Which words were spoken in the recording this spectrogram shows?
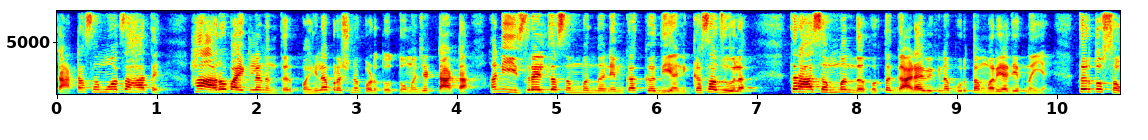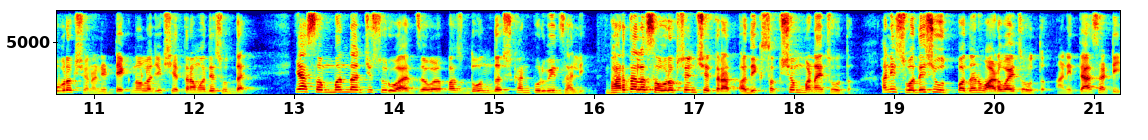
टाटा समूहाचा हात आहे. हा आरोप ऐकल्यानंतर पहिला प्रश्न पडतो तो म्हणजे टाटा आणि इस्रायलचा संबंध नेमका कधी आणि कसा जुळला? तर हा संबंध फक्त गाड्या विकण्यापुरता मर्यादित नाही आहे तर तो संरक्षण आणि टेक्नॉलॉजी क्षेत्रामध्ये सुद्धा आहे. या संबंधांची सुरुवात जवळपास दोन दशकांपूर्वीच झाली. भारताला संरक्षण क्षेत्रात अधिक सक्षम बनायचं होतं आणि स्वदेशी उत्पादन वाढवायचं होतं आणि त्यासाठी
